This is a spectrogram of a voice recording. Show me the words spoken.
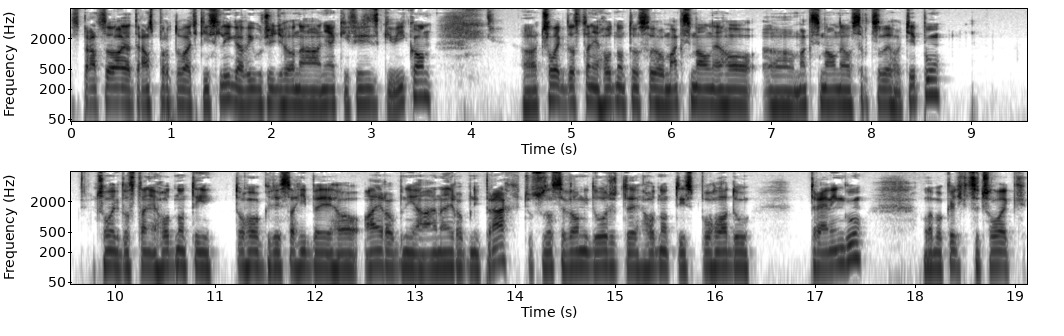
spracovať a transportovať kyslík a využiť ho na nejaký fyzický výkon. Človek dostane hodnotu svojho maximálneho, maximálneho srdcového tepu. Človek dostane hodnoty toho, kde sa hýbe jeho aerobný a anaerobný prach, čo sú zase veľmi dôležité hodnoty z pohľadu tréningu, lebo keď chce človek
